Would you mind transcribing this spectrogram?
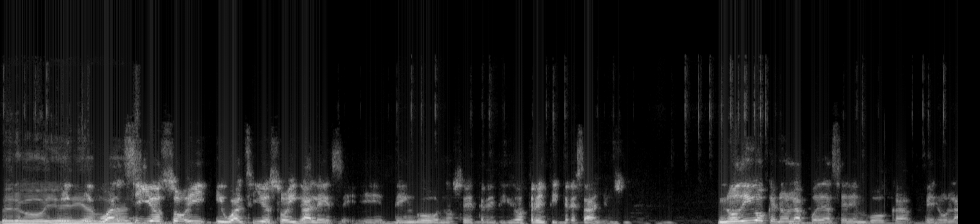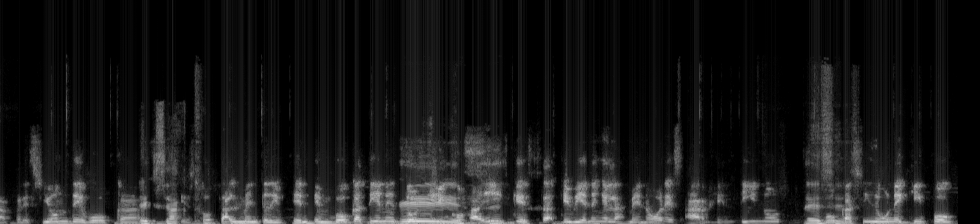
pero yo diría igual más. si yo soy igual si yo soy galese eh, tengo no sé 32 33 años no digo que no la pueda hacer en Boca pero la presión de Boca Exacto. es totalmente en, en Boca tiene dos chicos ahí Ese. que está, que vienen en las menores argentinos Ese Boca ha sido un equipo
